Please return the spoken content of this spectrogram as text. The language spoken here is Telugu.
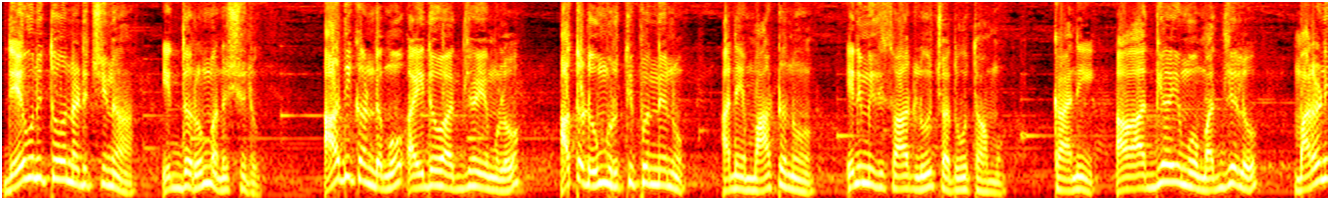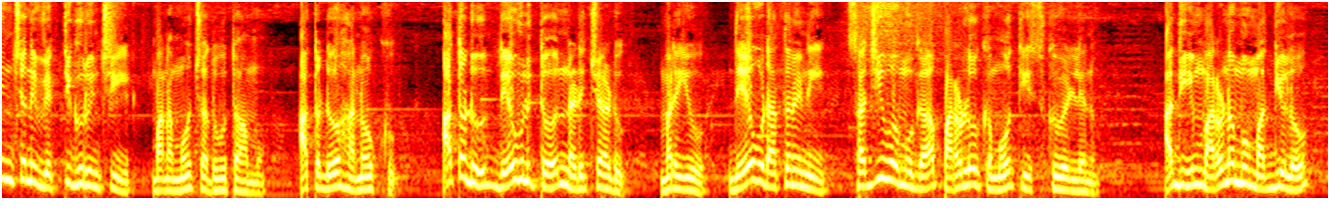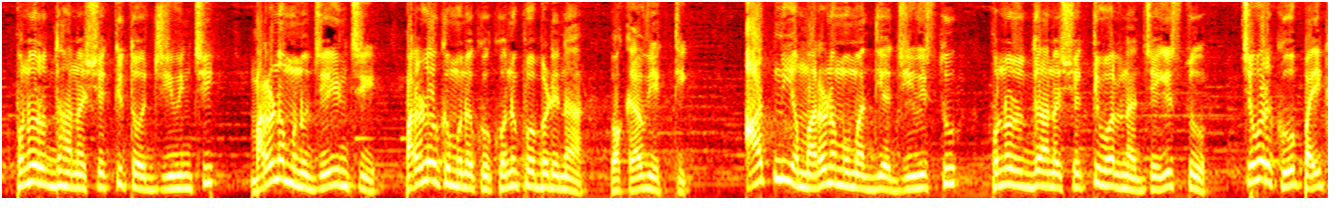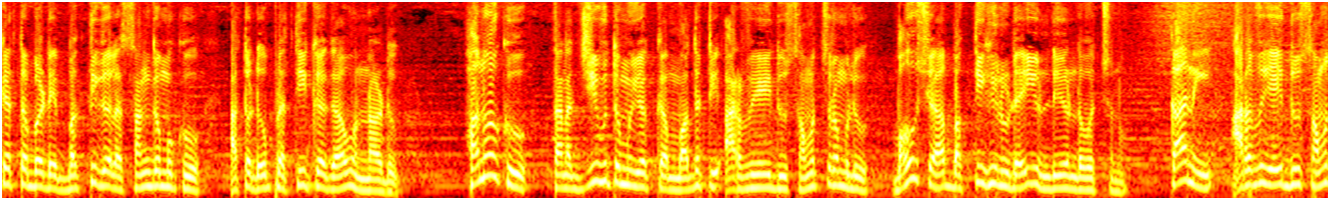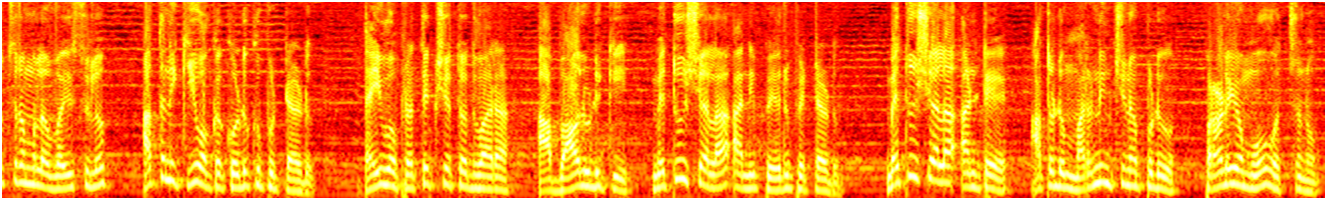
దేవునితో నడిచిన ఇద్దరు మనుషులు. ఆదికాండము ఐదవ అధ్యాయములో అతడు మృతి పొందెను అనే మాటను ఎనిమిది సార్లు చదువుతాము. కానీ ఆ అధ్యాయము మధ్యలో మరణించని వ్యక్తి గురించి మనము చదువుతాము. అతడు హనోకు. అతడు దేవునితో నడిచాడు మరియు దేవుడు అతనిని సజీవముగా పరలోకము తీసుకువెళ్ళెను. అది మరణము మధ్యలో పునరుద్ధాన శక్తితో జీవించి మరణమును జయించి పరలోకమునకు కొనుపోబడిన ఒక వ్యక్తి. ఆత్మీయ మరణము మధ్య జీవిస్తూ పునరుద్ధాన శక్తి వలన జయిస్తూ చివరకు పైకెత్తబడే భక్తిగల సంఘముకు అతడు ప్రతీకగా ఉన్నాడు. హనోకు తన జీవితము యొక్క మొదటి అరవై ఐదు సంవత్సరములు బహుశా భక్తిహీనుడై ఉండి ఉండవచ్చును. కానీ అరవై ఐదు సంవత్సరముల వయసులో అతనికి ఒక కొడుకు పుట్టాడు. దైవ ప్రత్యక్షత ద్వారా ఆ బాలుడికి మెతుషల అని పేరు పెట్టాడు. మెతుషల అంటే అతడు మరణించినప్పుడు ప్రళయము వచ్చును.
